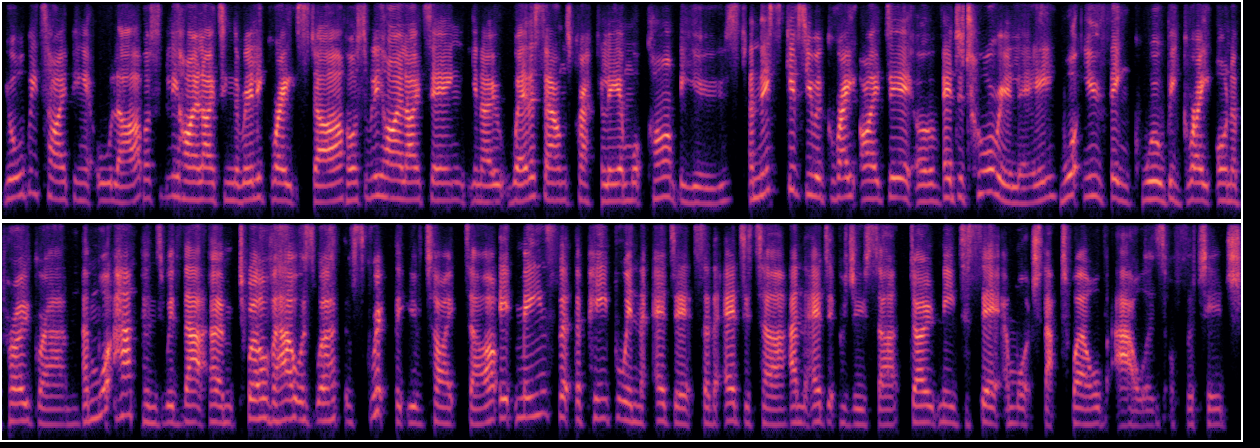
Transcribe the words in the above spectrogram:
you'll be typing it all up, possibly highlighting the really great stuff, possibly highlighting, you know, where the sound's crackly and what can't be used. And this gives you a great idea of editorially what you think will be great on a program. And what happens with that um, 12 hours worth of script that you've typed up, it means that the people in the edit, so the editor and the edit producer, don't need to sit and watch that 12 hours of footage.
